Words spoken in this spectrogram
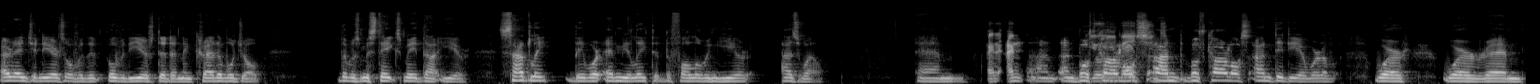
our engineers over the over the years did an incredible job. There was mistakes made that year. Sadly, they were emulated the following year as well. Um, and, and, and, and both Carlos and both Carlos and Didier were were were um,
